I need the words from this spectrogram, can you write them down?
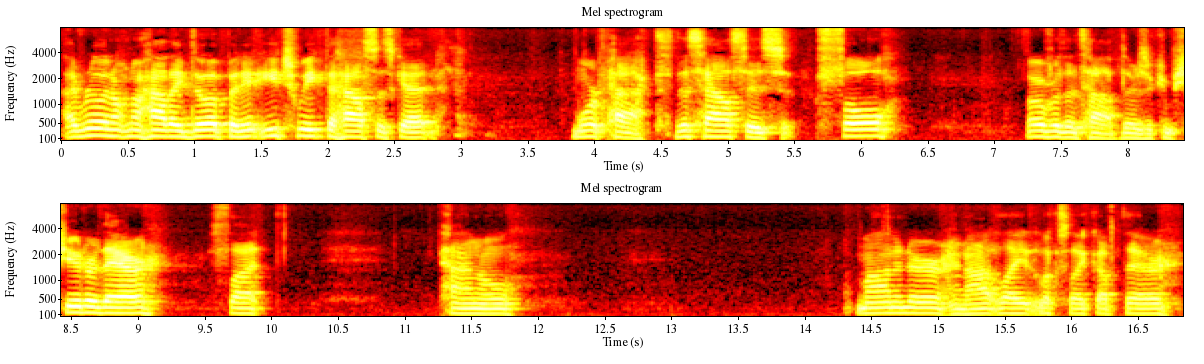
I really don't know how they do it, but each week the houses get more packed. This house is full over the top. There's a computer there, flat panel monitor and hot light looks like up there.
